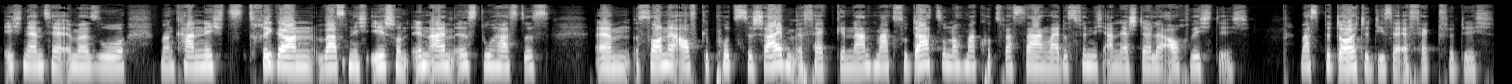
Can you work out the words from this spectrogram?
ich nenne es ja immer so, man kann nichts triggern, was nicht eh schon in einem ist. Du hast es ähm, Sonne auf geputzte Scheiben-Effekt genannt. Magst du dazu noch mal kurz was sagen, weil das finde ich an der Stelle auch wichtig. Was bedeutet dieser Effekt für dich?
